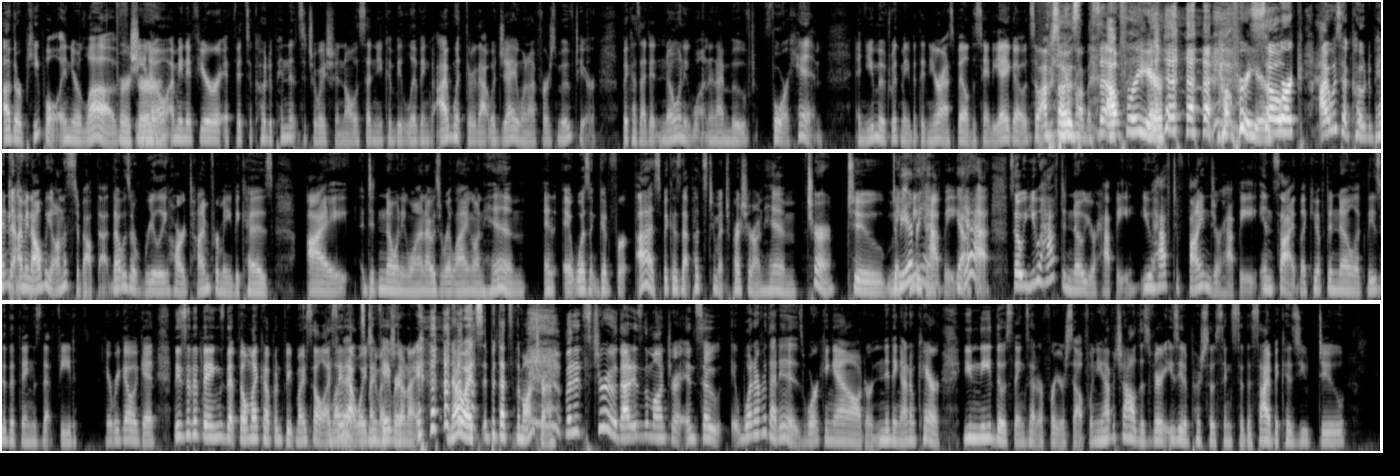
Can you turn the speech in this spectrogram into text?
other people in your love For you sure. know i mean if you're if it's a codependent situation all of a sudden you could be living i went through that with jay when i first moved here because i didn't know anyone and i moved for him and you moved with me but then your ass bailed to san diego and so i was I was by myself out for a year. out for a year. so Work. I was a codependent. I mean, I'll be honest about that. That was a really hard time for me because I didn't know anyone. I was relying on him, and it wasn't good for us because that puts too much pressure on him Sure. to make be everything. happy. Yeah. yeah. So you have to know you're happy. You have to find your happy inside. Like you have to know like these are the things that feed. Here we go again. These are the things that fill my cup and feed my soul. I Love say it. that way It's my too favorite. much, don't I? No, it's but that's the mantra. but it's true. That is the mantra. And so, eh, whatever that is, working out or knitting, I don't care. You need those things that are for yourself. When you have a child, it's very easy to push those things to the side because you do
